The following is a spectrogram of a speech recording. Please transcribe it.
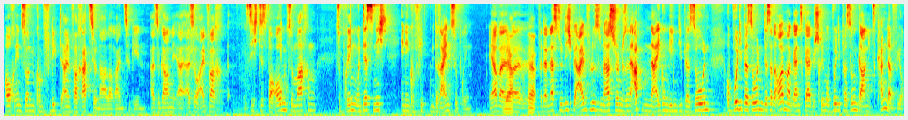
auch in so einen Konflikt einfach rationaler reinzugehen. Also gar nicht, also einfach sich das vor Augen zu machen, zu bringen und das nicht in den Konflikt mit reinzubringen. Ja, weil, ja, weil ja. dann hast du dich beeinflusst und hast schon so eine Abneigung gegen die Person, obwohl die Person, das hat er auch immer ganz geil beschrieben, obwohl die Person gar nichts kann dafür.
